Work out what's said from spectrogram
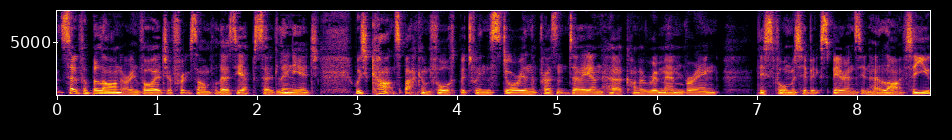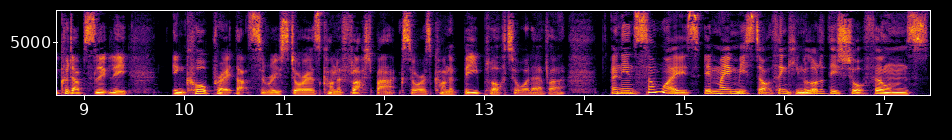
so for B'Elanna in Voyager, for example, there's the episode Lineage, which cuts back and forth between the story and the present day and her kind of remembering this formative experience in her life. So you could absolutely incorporate that Saru story as kind of flashbacks or as kind of B plot or whatever. And in some ways, it made me start thinking a lot of these short films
